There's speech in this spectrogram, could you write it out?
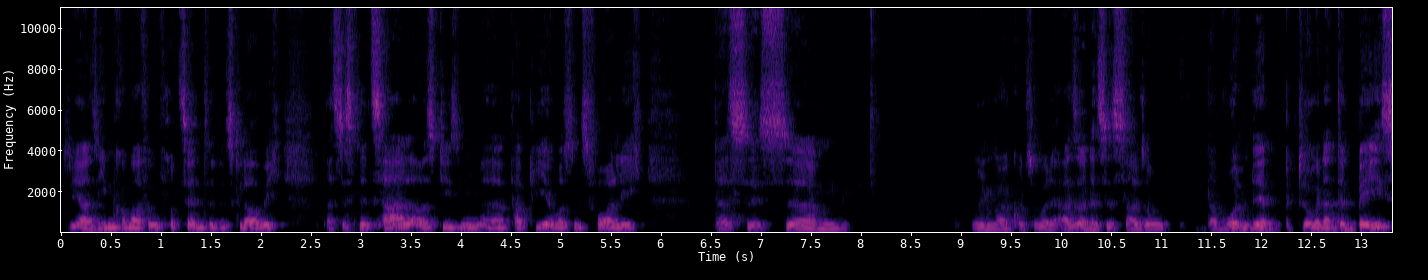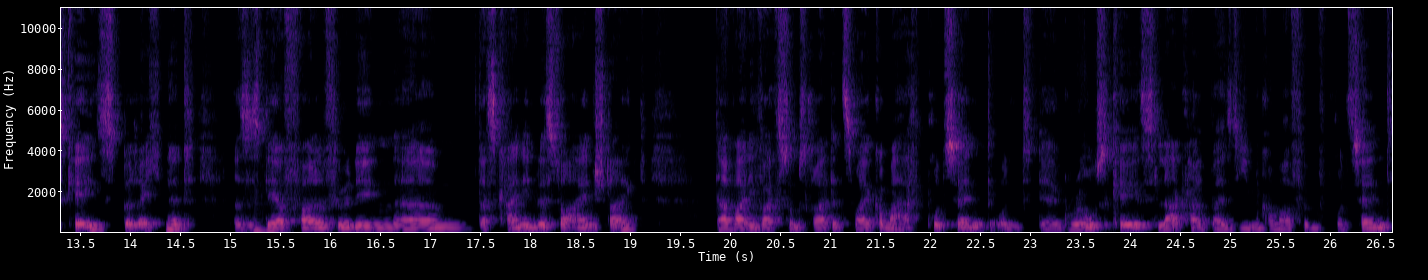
ja, 7,5 Prozent sind es, glaube ich. Das ist eine Zahl aus diesem äh, Papier, was uns vorliegt. Das ist, ähm, muss ich mal kurz über, also das ist also, da wurden der sogenannte Base Case berechnet. Das ist mhm. der Fall für den, ähm, dass kein Investor einsteigt. Da war die Wachstumsrate 2,8 Prozent und der Growth Case lag halt bei 7,5 Prozent.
